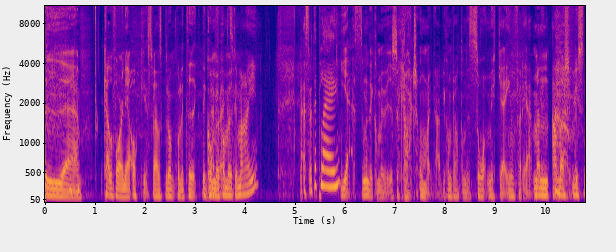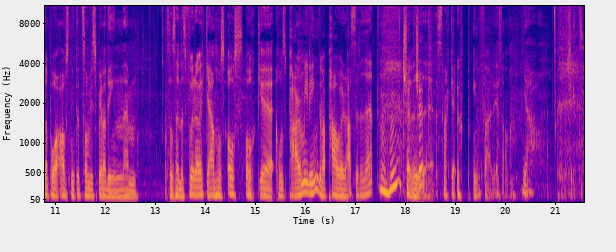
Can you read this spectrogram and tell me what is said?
i eh, California och svensk drogpolitik. Det kommer att komma ut i maj. På SVT Play. Yes, men det kommer vi såklart. Oh my god, vi kommer prata om det så mycket inför det. Men annars, lyssna på avsnittet som vi spelade in em, som sändes förra veckan hos oss och eh, hos Power Meeting. Det var Power-raseriet. där Trip, vi eh, snackar upp inför resan. Ja. Shit.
